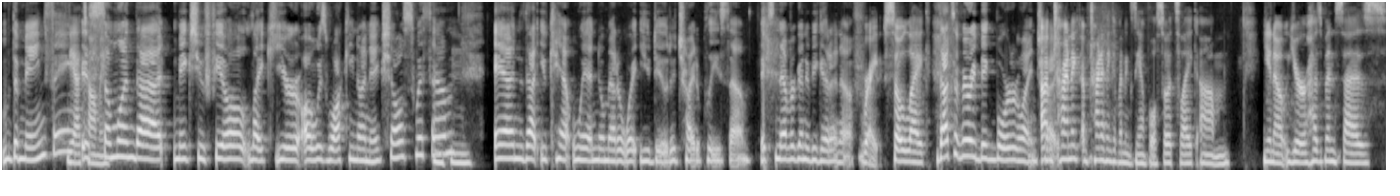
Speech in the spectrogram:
The main thing yeah, is someone that makes you feel like you're always walking on eggshells with them mm-hmm. and that you can't win no matter what you do to try to please them. It's never going to be good enough. Right. So like that's a very big borderline trait. I'm trying to I'm trying to think of an example. So it's like um you know, your husband says,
